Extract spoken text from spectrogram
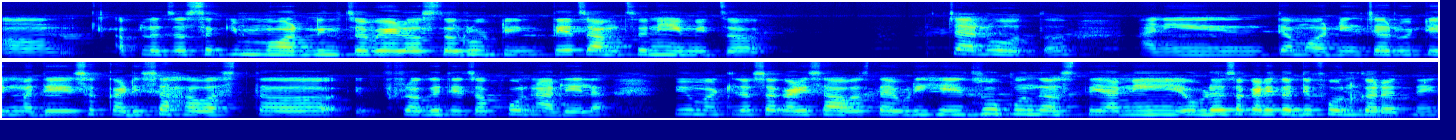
आपलं जसं की मॉर्निंगचं वेळ असतं रुटीन तेच आमचं नेहमीचं चालू होतं. आणि त्या मॉर्निंगच्या रुटीनमध्ये सकाळी सहा वाजता प्रगतीचा फोन आलेला. मी म्हटलं सकाळी सहा वाजता एवढी हे झोपून असते आणि एवढं सकाळी कधी फोन करत नाही.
